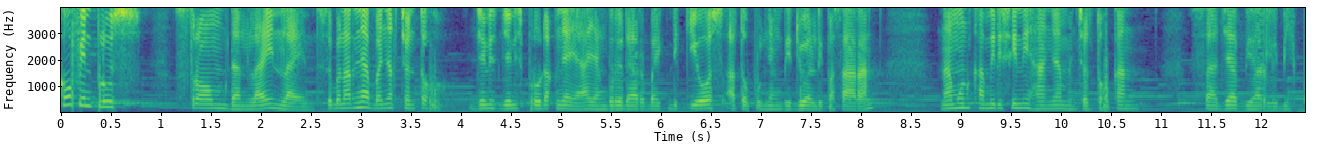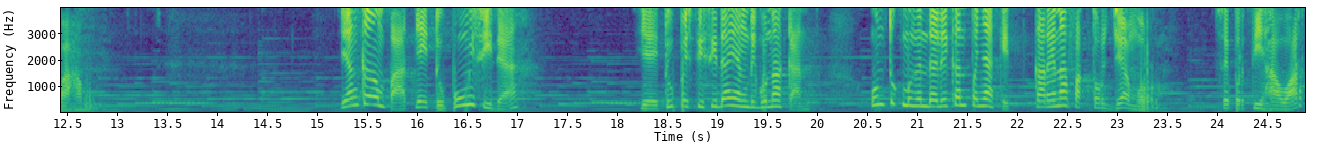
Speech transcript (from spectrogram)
Covin Plus, Strom, dan lain-lain. Sebenarnya banyak contoh jenis-jenis produknya ya yang beredar baik di kios ataupun yang dijual di pasaran. Namun kami di sini hanya mencontohkan saja biar lebih paham. Yang keempat yaitu fungisida, yaitu pestisida yang digunakan untuk mengendalikan penyakit karena faktor jamur seperti hawar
